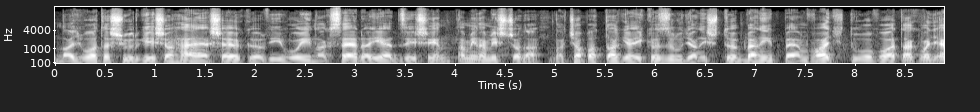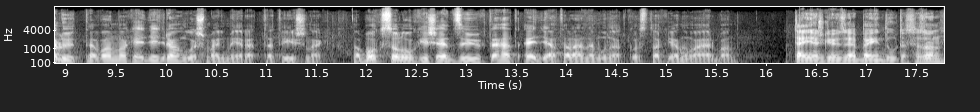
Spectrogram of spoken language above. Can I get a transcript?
Nagy volt a sürgés a HSE ökölvívóinak szerdai edzésén, ami nem is csoda. A csapat tagjai közül ugyanis többen éppen vagy túl voltak, vagy előtte vannak egy-egy rangos megmérettetésnek. A boxolók és edzőjük tehát egyáltalán nem unatkoztak januárban. Teljes gőzzel beindult a szezon,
